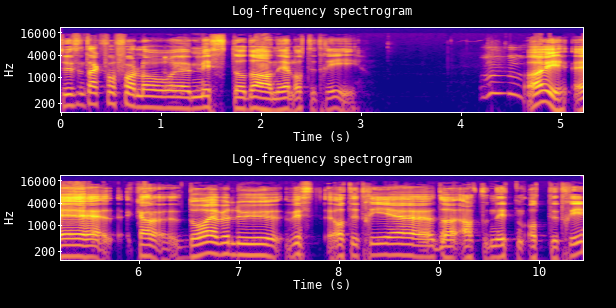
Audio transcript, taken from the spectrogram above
Tusen takk for follow, eh, Mr. Daniel83. Oi. Eh, kan, da er vel du Hvis 83 er da, At 1983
